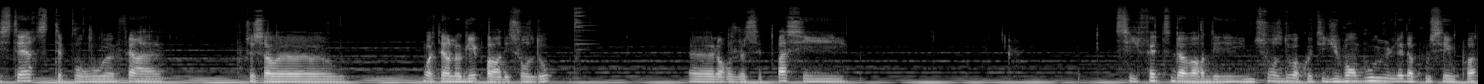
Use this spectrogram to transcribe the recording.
stairs, c'était pour euh, faire euh, que ce soit euh, waterlogué pour avoir des sources d'eau. Euh, alors je sais pas si si le fait d'avoir des- une source d'eau à côté du bambou l'aide à pousser ou pas.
